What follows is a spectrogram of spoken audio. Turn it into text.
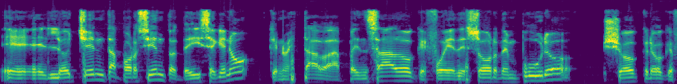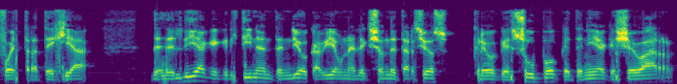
eh, el 80% te dice que no, que no estaba pensado, que fue desorden puro. Yo creo que fue estrategia. Desde el día que Cristina entendió que había una elección de tercios, creo que supo que tenía que llevar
